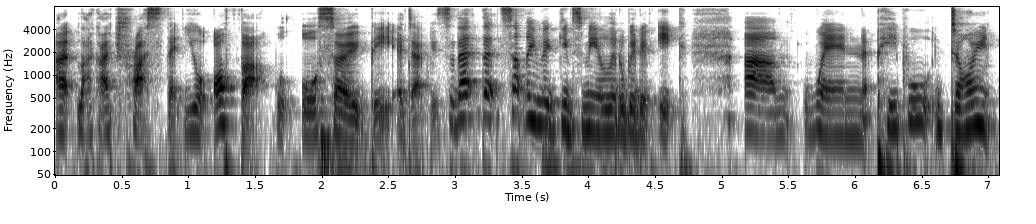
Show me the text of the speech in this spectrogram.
I, like I trust that your offer will also be adaptive. So that that's something that gives me a little bit of ick um, when people don't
